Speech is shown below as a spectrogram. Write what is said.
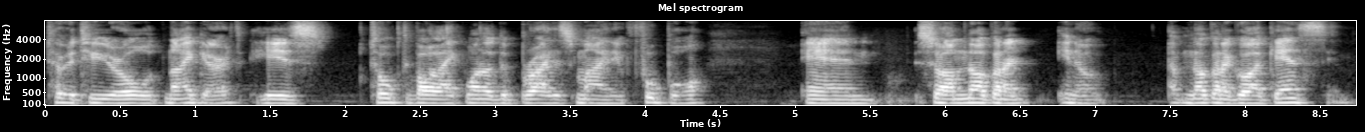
32 year old Nygaard, he's talked about like one of the brightest minds in football, and so I'm not gonna you know I'm not gonna go against him.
